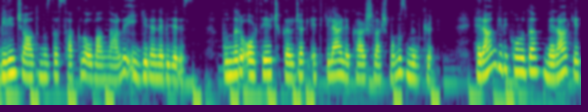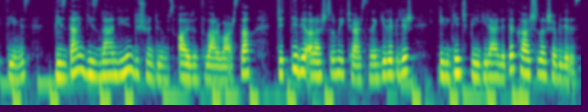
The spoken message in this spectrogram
bilinçaltımızda saklı olanlarla ilgilenebiliriz. Bunları ortaya çıkaracak etkilerle karşılaşmamız mümkün. Herhangi bir konuda merak ettiğimiz, bizden gizlendiğini düşündüğümüz ayrıntılar varsa ciddi bir araştırma içerisine girebilir, ilginç bilgilerle de karşılaşabiliriz.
